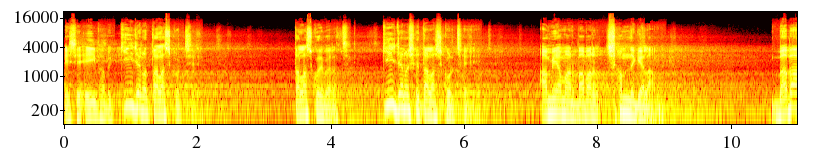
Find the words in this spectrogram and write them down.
এসে এইভাবে কি যেন তালাশ করছে? তালাশ করে বেড়াচ্ছে। কি যেন সে তালাশ করছে? আমি আমার বাবার সামনে গেলাম। বাবা,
